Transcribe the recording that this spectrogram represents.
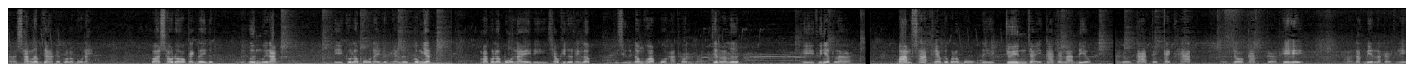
à, sáng lập ra cái câu lạc bộ này. Và sau đó cách đây được hơn 10 năm thì câu lạc bộ này được nhà nước công nhận. Mà câu lạc bộ này thì sau khi được thành lập thì sự đóng góp của Hà Thuấn là rất là lớn. Thì thứ nhất là bám sát theo cái câu lạc bộ để truyền dạy các cái làn điệu rồi các cái cách hát cho các thế hệ mà đặc biệt là các thế hệ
